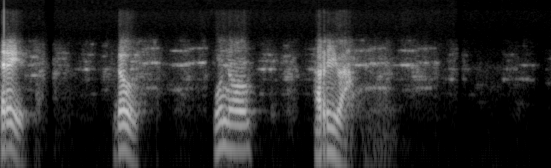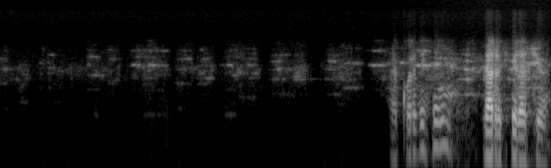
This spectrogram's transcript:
Tres, dos, uno. Arriba. Acuérdense la respiración.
